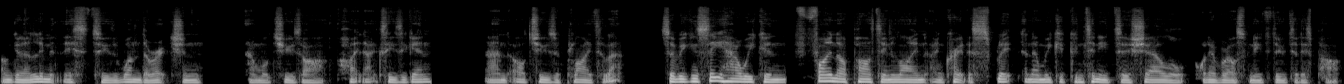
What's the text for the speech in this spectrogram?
I'm going to limit this to the one direction and we'll choose our height axes again and I'll choose apply to that. So we can see how we can find our parting line and create a split and then we could continue to shell or whatever else we need to do to this part.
